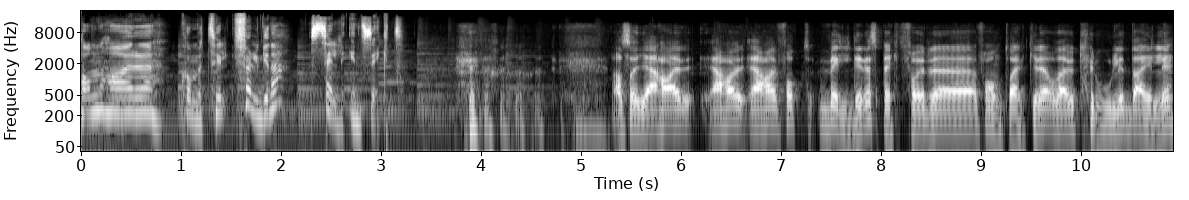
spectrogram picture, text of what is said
han har kommet til følgende selvinnsikt. altså, jeg har, jeg, har, jeg har, fått veldig respekt for, uh, for, håndverkere, og det er utrolig deilig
